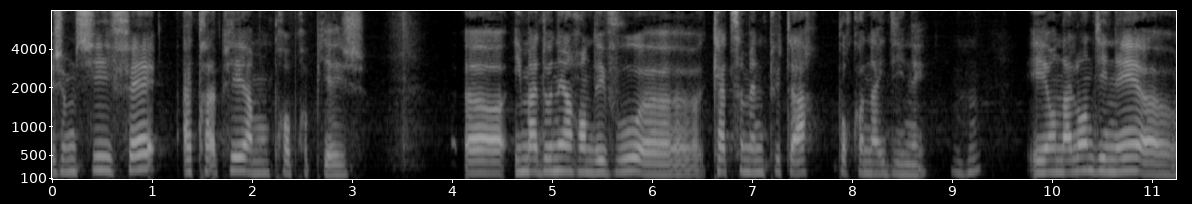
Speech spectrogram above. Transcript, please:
je me suis fait attraper à mon propre piège. Euh, il m'a donné un rendez-vous euh, quatre semaines plus tard pour qu'on aille dîner. Et en allant dîner, euh,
